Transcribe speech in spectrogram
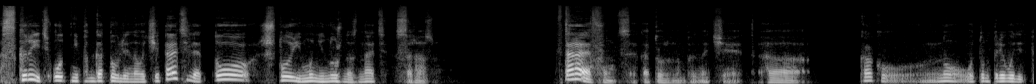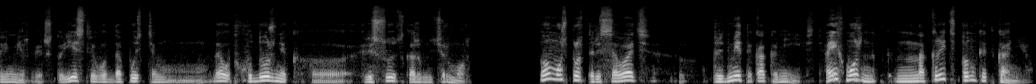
скрыть от неподготовленного читателя то, что ему не нужно знать сразу. Вторая функция, которую он обозначает как, ну, вот он приводит пример, говорит, что если вот, допустим, да, вот художник э, рисует, скажем, натюрморт, то он может просто рисовать предметы, как они есть. А их можно накрыть тонкой тканью.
